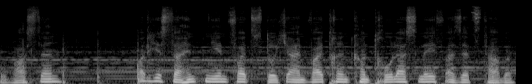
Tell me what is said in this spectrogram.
wo war es denn? Weil ich es da hinten jedenfalls durch einen weiteren Controller-Slave ersetzt habe.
